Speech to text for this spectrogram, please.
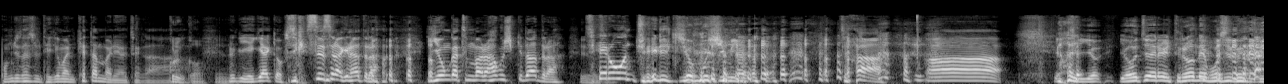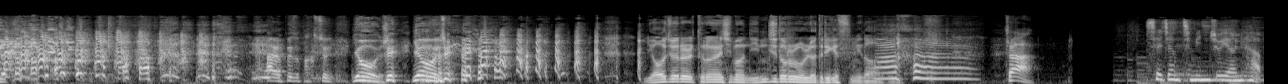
범죄 사실 되게 많이 캤단 말이에요, 제가. 그러니까, 예. 그렇게 얘기할 게 없으니까 쓸쓸하긴 하더라. 이용 같은 말을 하고 싶기도 하더라. 예. 새로운 죄를 지어보심이. 자, 아, 야, 여, 여죄를 드러내 보시든지. 아, 옆에서 박수, 여죄, 여죄. 여죄를 드러내시면 인지도를 올려드리겠습니다. 자, 새정치민주연합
